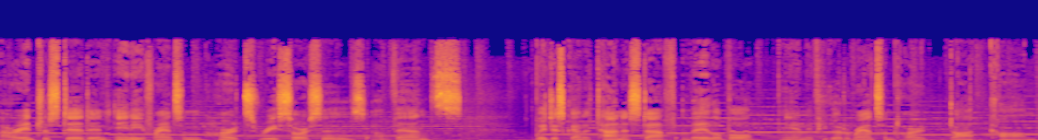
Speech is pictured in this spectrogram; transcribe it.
are interested in any of Ransom Heart's resources, events, we just got a ton of stuff available. And if you go to ransomedheart.com,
